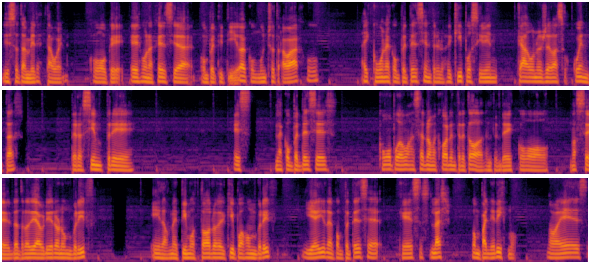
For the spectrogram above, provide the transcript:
Y eso también está bueno. Como que es una agencia competitiva, con mucho trabajo. Hay como una competencia entre los equipos, si bien cada uno lleva sus cuentas. Pero siempre es. La competencia es cómo podemos hacerlo mejor entre todos. ¿Entendés? Como no sé, el otro día abrieron un brief y nos metimos todos los equipos a un brief y hay una competencia que es slash compañerismo. No es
